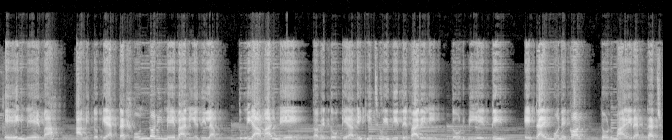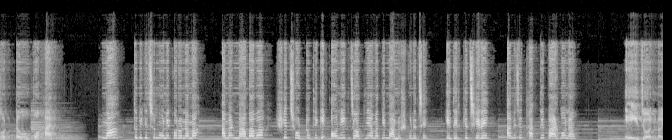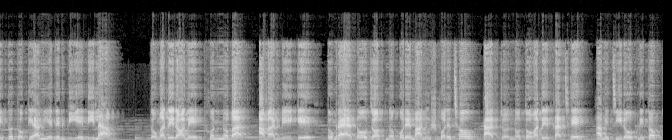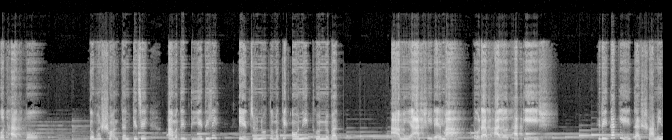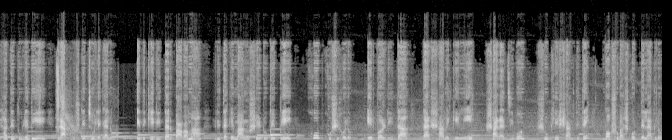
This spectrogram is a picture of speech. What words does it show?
এই নে মা, আমি তোকে একটা সুন্দরী মেয়ে বানিয়ে দিলাম। তুই আমার মেয়ে, তবে তোকে আমি কিছুই দিতে পারিনি। তোর বিয়ের দিন, এটাই মনে কর। তোর মায়ের একটা ছোট্ট উপহার। মা, তুমি কিছু মনে করো না, মা। আমার মা বাবা সে ছোট্ট থেকে অনেক যত্নে আমাকে মানুষ করেছে। এদেরকে ছেড়ে আমি যে থাকতে পারব না। এই জন্যই তো তোকে আমি এদের বিয়ে দিলাম। তোমাদের অনেক ধন্যবাদ। আমার মেয়েকে তোমরা এত যত্ন করে মানুষ করেছ, তার জন্য তোমাদের কাছে আমি চিরকৃতজ্ঞ থাকব। তোমার সন্তানকে যে আমাদের দিয়ে দিলে এর জন্য তোমাকে অনেক ধন্যবাদ। আমি আসি রে মা তোরা ভালো থাকিস। রীতাকে তার স্বামীর হাতে তুলে দিয়ে রাক্ষসটি চলে গেল। এদিকে রীতার বাবা মা রীতাকে মানুষের রূপে পেয়ে খুব খুশি হলো। এরপর রীতা তার স্বামীকে নিয়ে সারা জীবন সুখে শান্তিতে বসবাস করতে লাগল।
